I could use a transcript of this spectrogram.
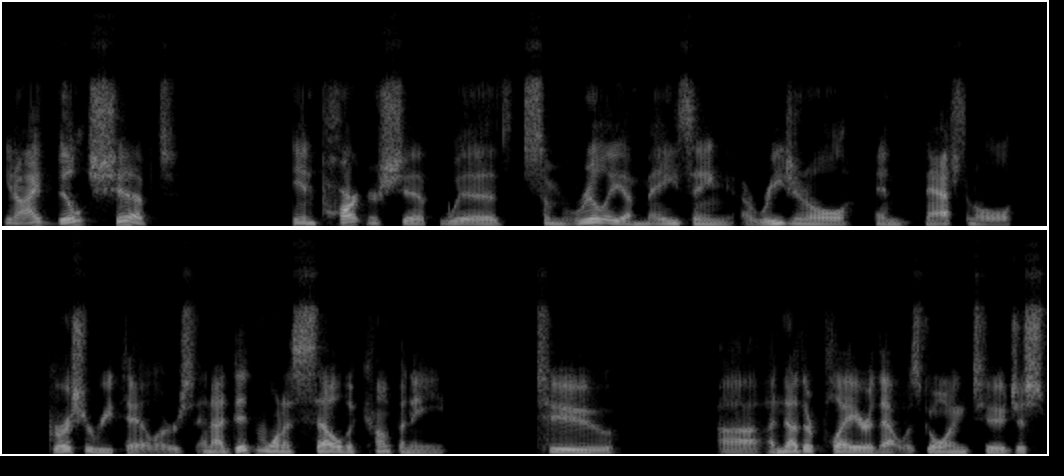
you know, I built Shipt in partnership with some really amazing uh, regional and national grocery retailers, and I didn't want to sell the company to uh, another player that was going to just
